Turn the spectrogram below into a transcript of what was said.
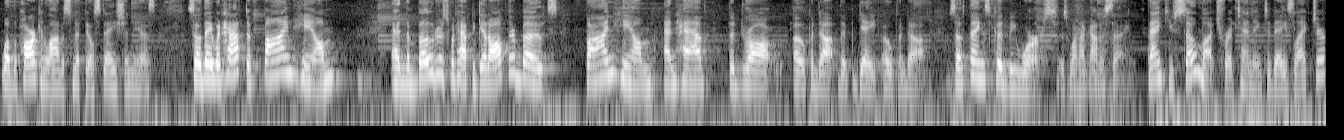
well, the parking lot of Smithfield Station is. So they would have to find him, and the boaters would have to get off their boats, find him, and have the draw opened up, the gate opened up. So things could be worse, is what I got to say. Thank you so much for attending today's lecture.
